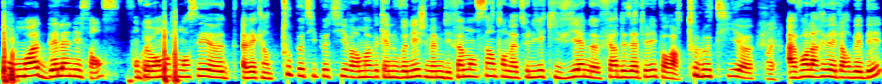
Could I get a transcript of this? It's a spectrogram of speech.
Pour moi, dès la naissance, on peut Ouais. vraiment commencer euh, avec un tout petit petit, vraiment avec un nouveau-né. J'ai même des femmes enceintes en atelier qui viennent faire des ateliers pour avoir tout l'outil euh, Ouais. avant l'arrivée de leur bébé.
